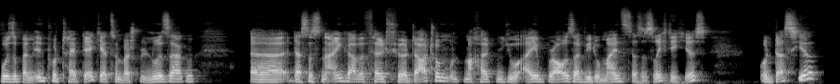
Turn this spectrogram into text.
wo sie beim Input Type Date ja zum Beispiel nur sagen, äh, das ist ein Eingabefeld für Datum und mach halt einen UI-Browser, wie du meinst, dass es richtig ist. Und das hier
